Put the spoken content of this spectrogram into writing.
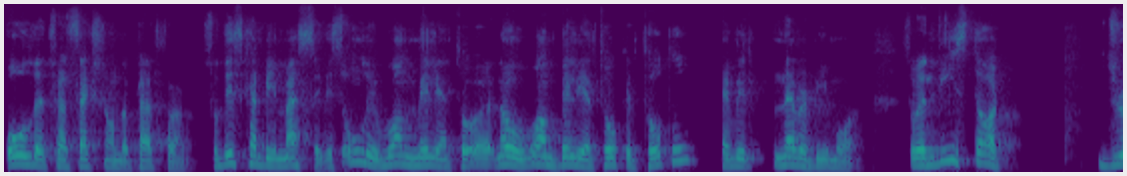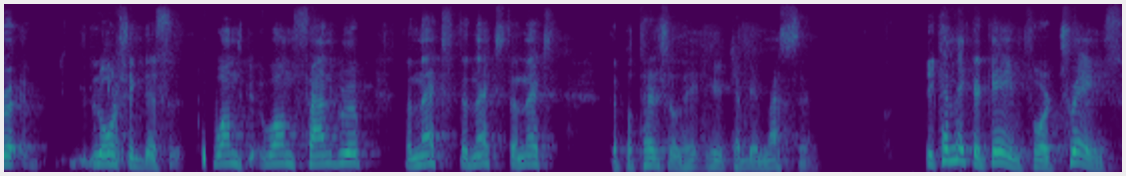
all the transaction on the platform. So this can be massive. It's only 1 million, to, no, 1 billion token total and will never be more. So when we start launching this one, one fan group, the next, the next, the next, the potential he- here can be massive. We can make a game for trains.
